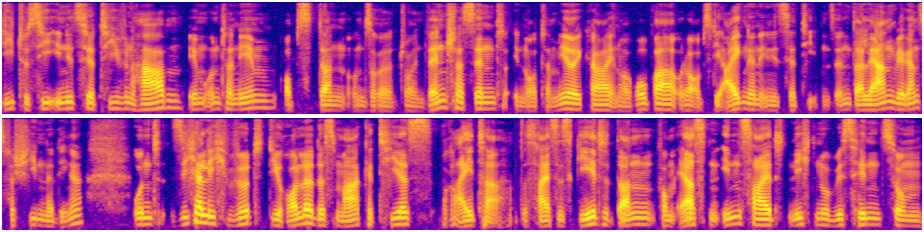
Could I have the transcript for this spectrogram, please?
D2C-Initiativen haben im Unternehmen, ob es dann unsere Joint Ventures sind in Nordamerika, in Europa oder ob es die eigenen Initiativen sind, da lernen wir ganz verschiedene Dinge. Und sicherlich wird die Rolle des Marketeers breiter. Das heißt, es geht dann vom ersten Insight nicht nur bis hin zum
